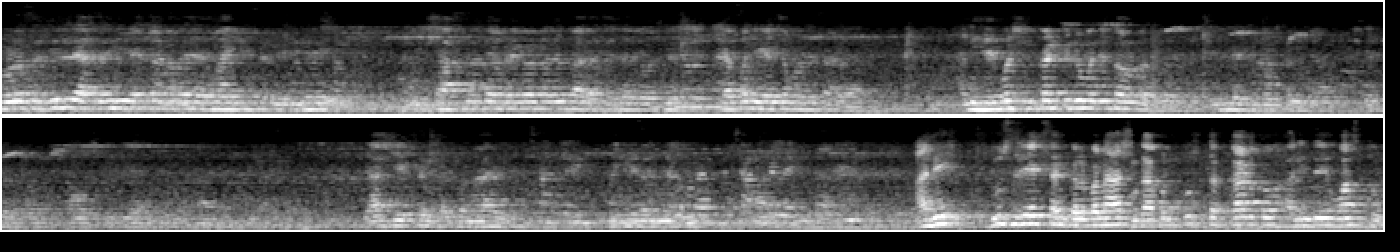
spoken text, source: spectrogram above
थोडंसं जिल्ह्याचंही याच्यामध्ये माहिती सगळी दिलेली आणि शासनाच्या वेगवेगळ्या विभागाच्या ज्या योजना त्या पण याच्यामध्ये सगळ्या आणि हे मशीन कंटिन्यू मध्ये चालू राहतं. जिल्ह्याची लोकसंख्या क्षेत्रफळ पाऊस आहे. अशी एक संकल्पना आहे. आणि दुसरी एक संकल्पना अशी आपण पुस्तक काढतो आणि ते वाचतो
